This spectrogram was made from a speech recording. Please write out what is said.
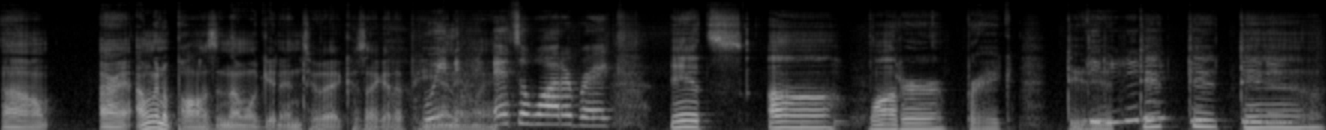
Oh, all right. I'm going to pause and then we'll get into it because I got to pee We, anyway. It's a water break. It's a water break. Do do do do do.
